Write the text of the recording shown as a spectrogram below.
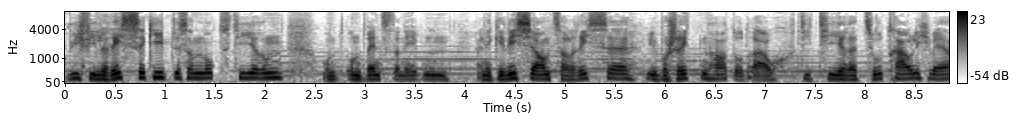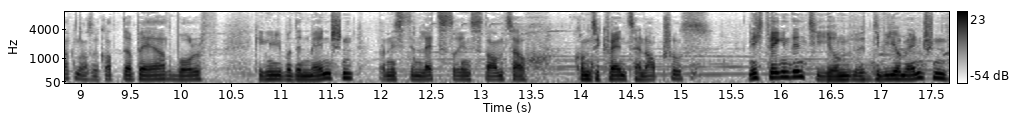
wie viele Risse gibt es an Nutztieren und, und wenn es dann eben eine gewisse Anzahl Risse überschritten hat oder auch die Tiere zutraulich werden, also gerade der Bär, Wolf gegenüber den Menschen, dann ist in letzter Instanz auch Konsequenz ein Abschuss. Nicht wegen den Tieren, die wir Menschen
